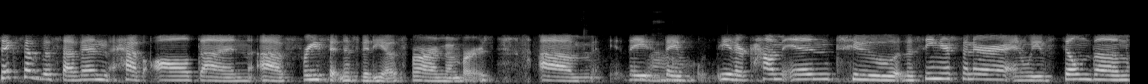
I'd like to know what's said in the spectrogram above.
six of the seven have all done uh, free fitness videos for our members. Um, they wow. they've either come into the senior center and we've filmed them,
